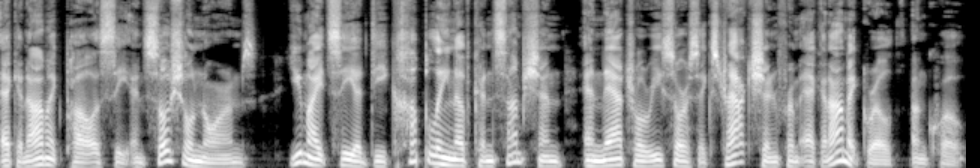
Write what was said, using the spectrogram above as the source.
economic policy, and social norms, you might see a decoupling of consumption and natural resource extraction from economic growth, unquote.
